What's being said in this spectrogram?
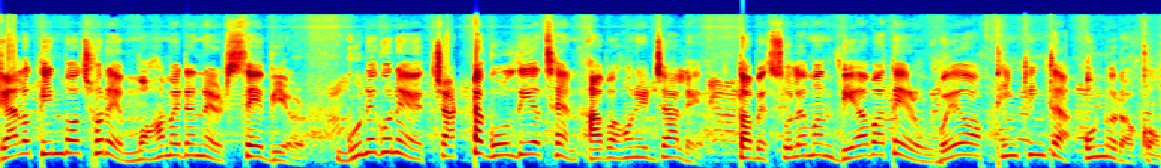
গেল তিন বছরে মোহামেডানের সেভিয়র। গুনে গুনে চারটা গোল দিয়েছেন আবাহনীর জালে। তবে সুলেমান দিয়াবাতের ওয়ে অফ থিঙ্কিংটা অন্যরকম।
